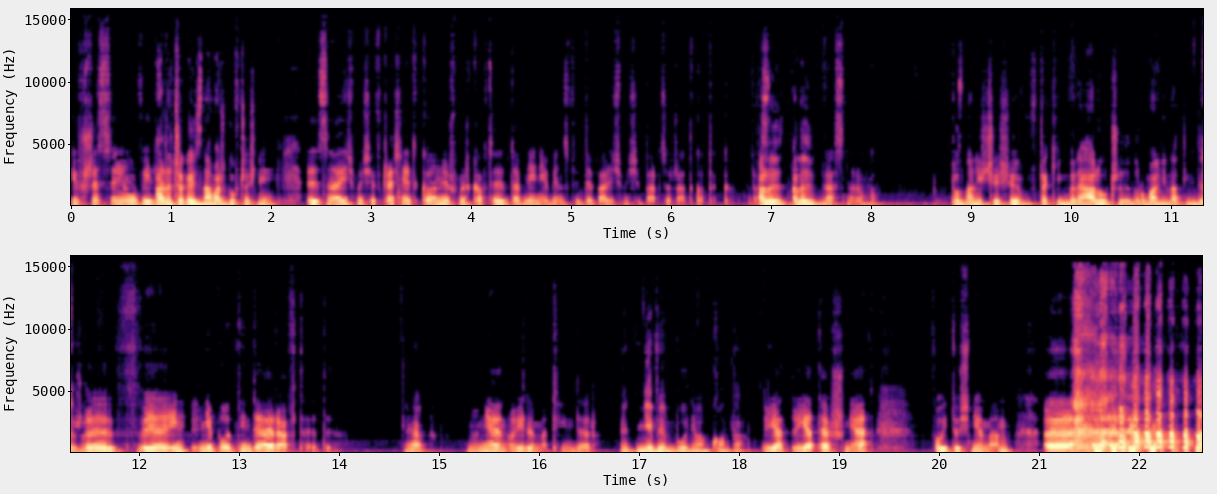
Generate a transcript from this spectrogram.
I wszyscy mi mówili, Ale czekaj, znałaś go wcześniej? znaliśmy się wcześniej, tylko on już mieszkał wtedy w Dublinie, więc widywaliśmy się bardzo rzadko, tak raz, Ale, ale raz na rok. poznaliście się w takim realu, czy normalnie na Tinderze? Y, W, in, nie było Tindera wtedy. Jak? No nie, no ile ma Tinder? Ja nie wiem, bo nie mam konta. Ja, ja też nie. Wojtuś nie mam. E, e,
